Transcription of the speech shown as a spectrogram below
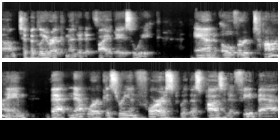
um, typically recommended at five days a week and over time, that network is reinforced with this positive feedback.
